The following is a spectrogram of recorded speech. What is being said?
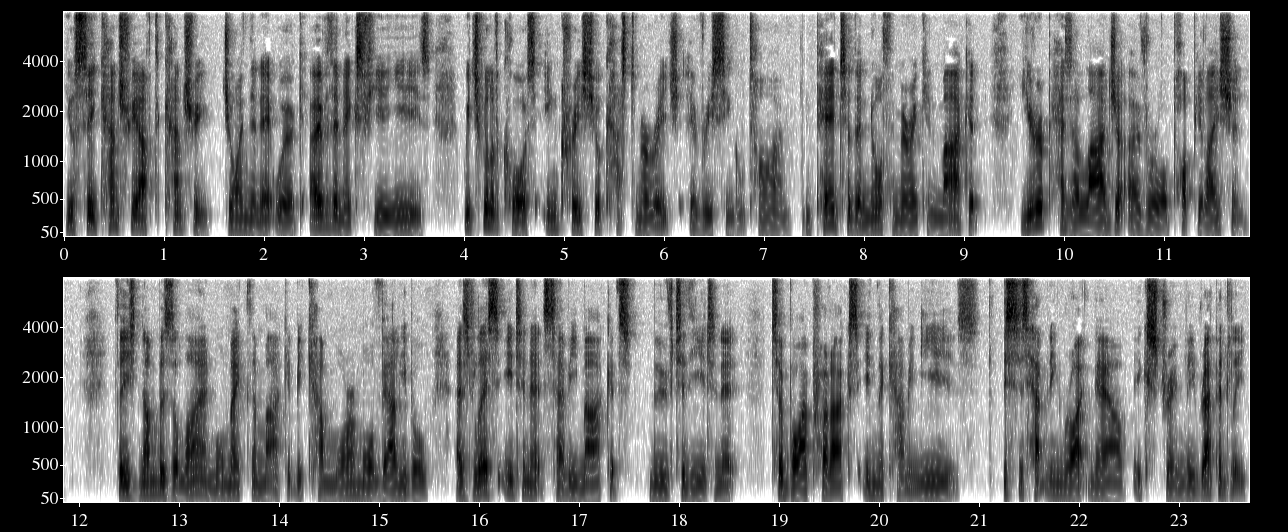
You'll see country after country join the network over the next few years, which will of course increase your customer reach every single time. Compared to the North American market, Europe has a larger overall population. These numbers alone will make the market become more and more valuable as less internet savvy markets move to the internet to buy products in the coming years. This is happening right now extremely rapidly.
